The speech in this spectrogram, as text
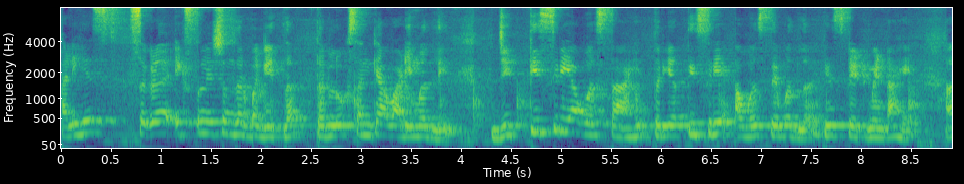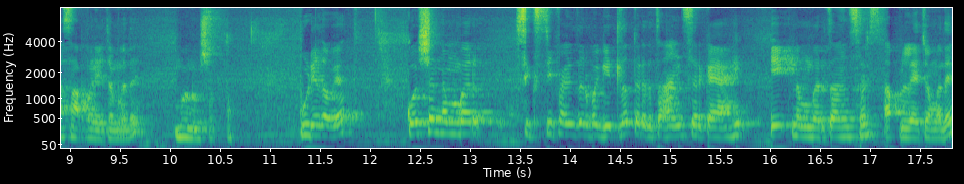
आणि हे सगळं एक्सप्लेनेशन जर बघितलं तर लोकसंख्या वाढीमधली जी तिसरी अवस्था आहे तर या तिसरी अवस्थेमधलं हे स्टेटमेंट आहे असं आपण याच्यामध्ये म्हणू शकतो. पुढे जाऊयात. क्वेश्चन नंबर सिक्स्टी फाईव्ह जर बघितलं तर त्याचा आन्सर काय आहे? एक नंबरचा आन्सर आपल्याला याच्यामध्ये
